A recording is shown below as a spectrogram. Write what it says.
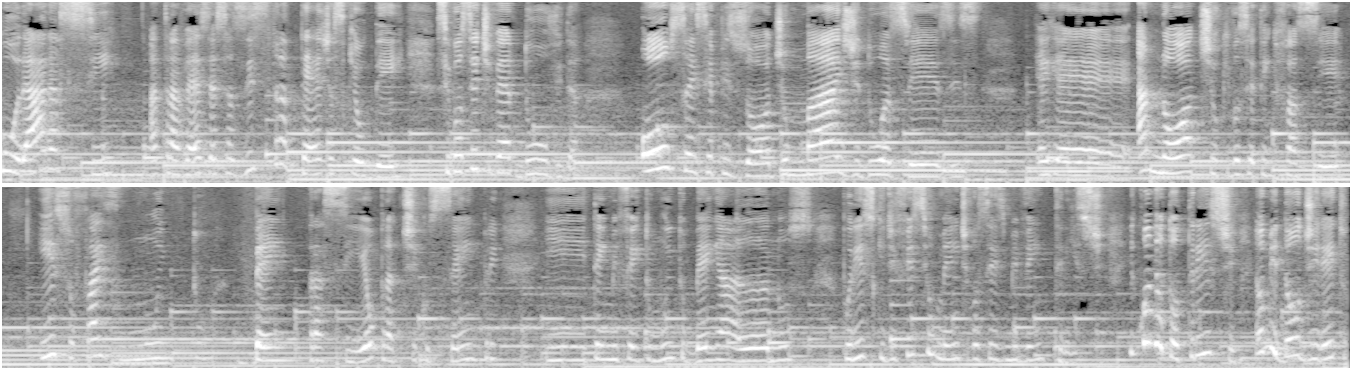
curar a si através dessas estratégias que eu dei. Se você tiver dúvida, ouça esse episódio mais de duas vezes. É, é, anote o que você tem que fazer. Isso faz muito bem para si. Eu pratico sempre e tem me feito muito bem há anos. Por isso que dificilmente vocês me veem triste. E quando eu tô triste, eu me dou o direito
